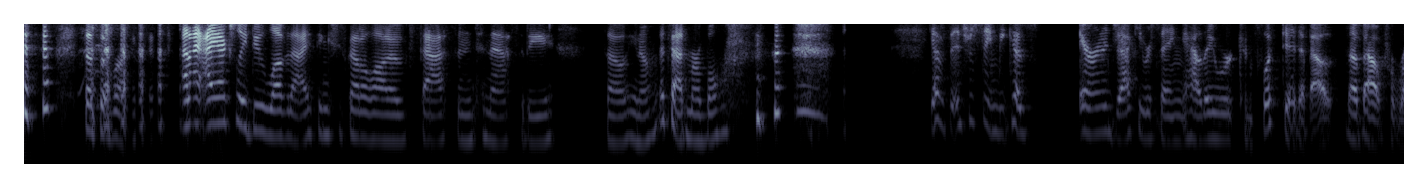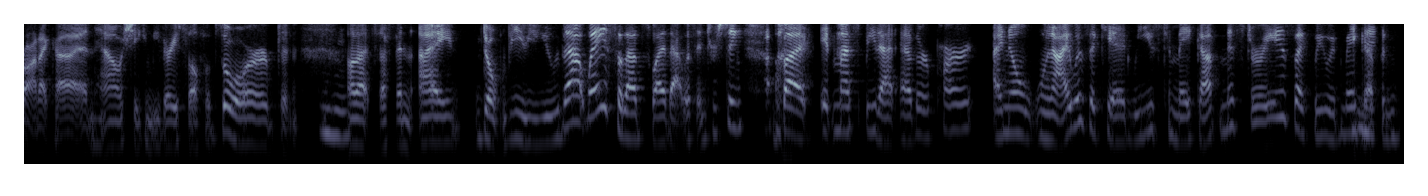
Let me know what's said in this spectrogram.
that's what Veronica. And I, I actually do love that. I think she's got a lot of sass and tenacity. So, you know, it's admirable. yeah, it's interesting because Erin and Jackie were saying how they were conflicted about about Veronica and how she can be very self-absorbed and mm-hmm. all that stuff. And I don't view you that way, so that's why that was interesting. But it must be that other part. I know when I was a kid, we used to make up mysteries, like we would make mm-hmm. up and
